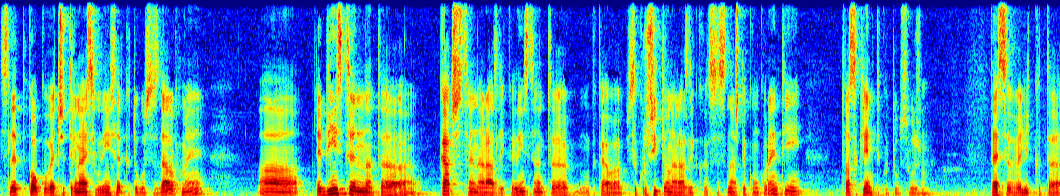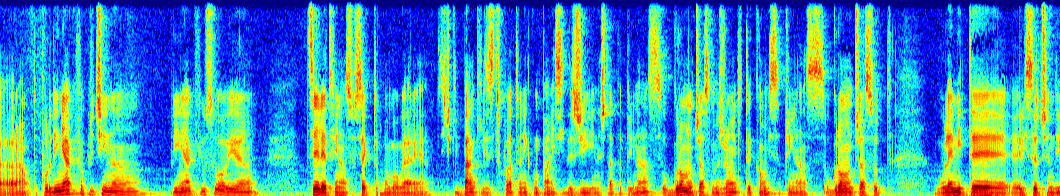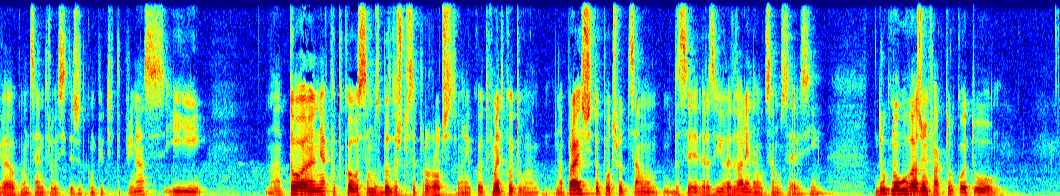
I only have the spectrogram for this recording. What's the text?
след колко вече 13 години след като го създадохме, а, единствената качествена разлика, единствената такава съкрушителна разлика с нашите конкуренти, това са клиентите, които обслужваме. Те са великата работа. Поради някаква причина, при някакви условия, целият финансов сектор на България, всички банки, застрахователни компании си държи нещата при нас. Огромна част от международните телекоми са при нас. Огромна част от големите Research and Development центрове си държат компютрите при нас и а, то е някакво такова самозбъдващо се пророчество, нали, което в момента, който го направиш, то почва само да се развива едва ли не от само себе си. Друг много важен фактор, който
